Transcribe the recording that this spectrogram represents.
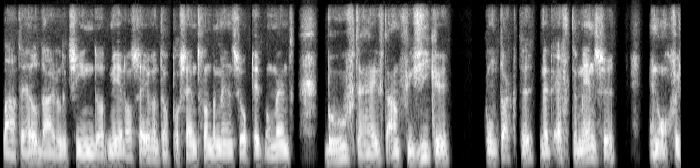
laten heel duidelijk zien dat meer dan 70% van de mensen op dit moment behoefte heeft aan fysieke contacten met echte mensen. En ongeveer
